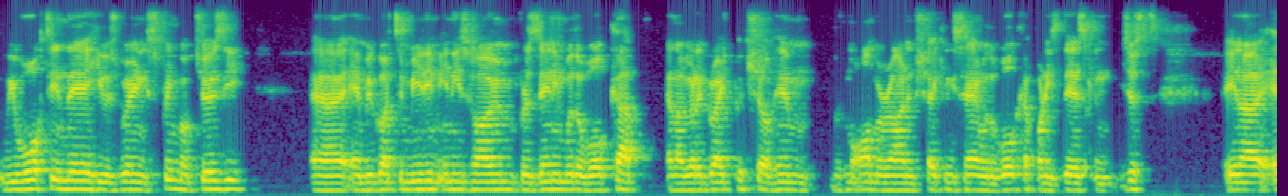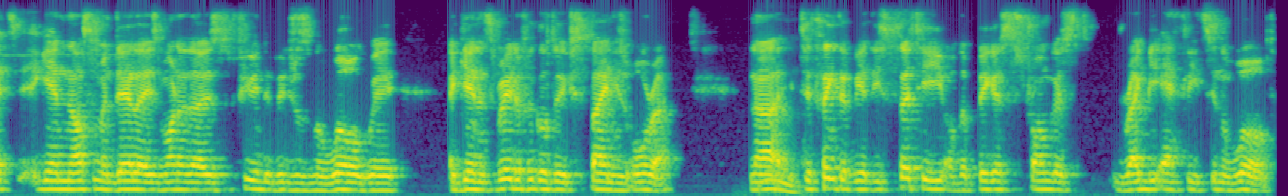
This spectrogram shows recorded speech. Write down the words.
we walked in there. He was wearing a Springbok jersey, uh, and we got to meet him in his home, present him with a World Cup. And I got a great picture of him with my arm around him, shaking his hand with a World Cup on his desk, and just you know, it's again Nelson Mandela is one of those few individuals in the world where, again, it's very difficult to explain his aura. Now, mm. to think that we had these 30 of the biggest, strongest rugby athletes in the world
